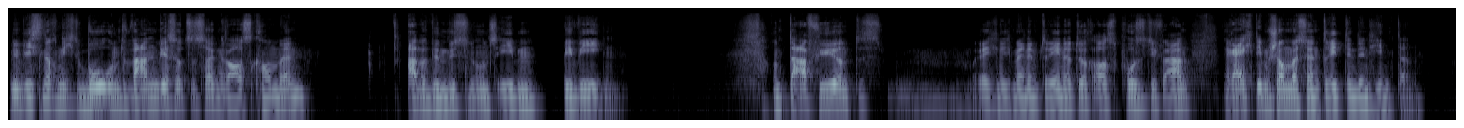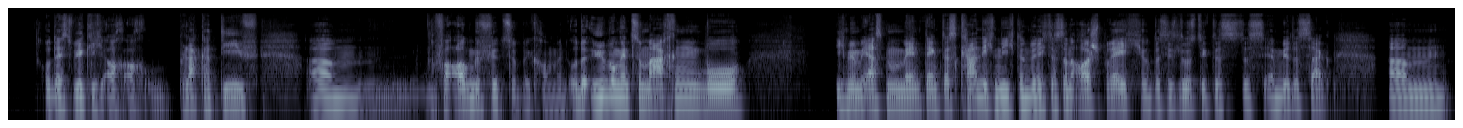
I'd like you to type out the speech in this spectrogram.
Wir wissen noch nicht, wo und wann wir sozusagen rauskommen, aber wir müssen uns eben bewegen. Und dafür, und das rechne ich meinem Trainer durchaus positiv an, reicht eben schon mal so ein Tritt in den Hintern. Oder es wirklich auch, auch plakativ ähm, vor Augen geführt zu bekommen. Oder Übungen zu machen, wo ich mir im ersten Moment denke, das kann ich nicht. Und wenn ich das dann ausspreche, und das ist lustig, dass, dass er mir das sagt, ähm,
